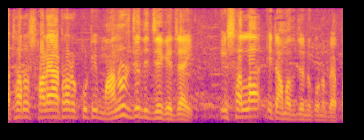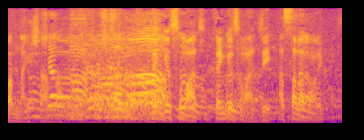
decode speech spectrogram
আঠারো সাড়ে আঠারো কোটি মানুষ যদি জেগে যাই ইনশাল্লাহ এটা আমাদের জন্য কোনো ব্যাপার নাই thank you so much thank you so much জি আসসালামু আলাইকুম।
